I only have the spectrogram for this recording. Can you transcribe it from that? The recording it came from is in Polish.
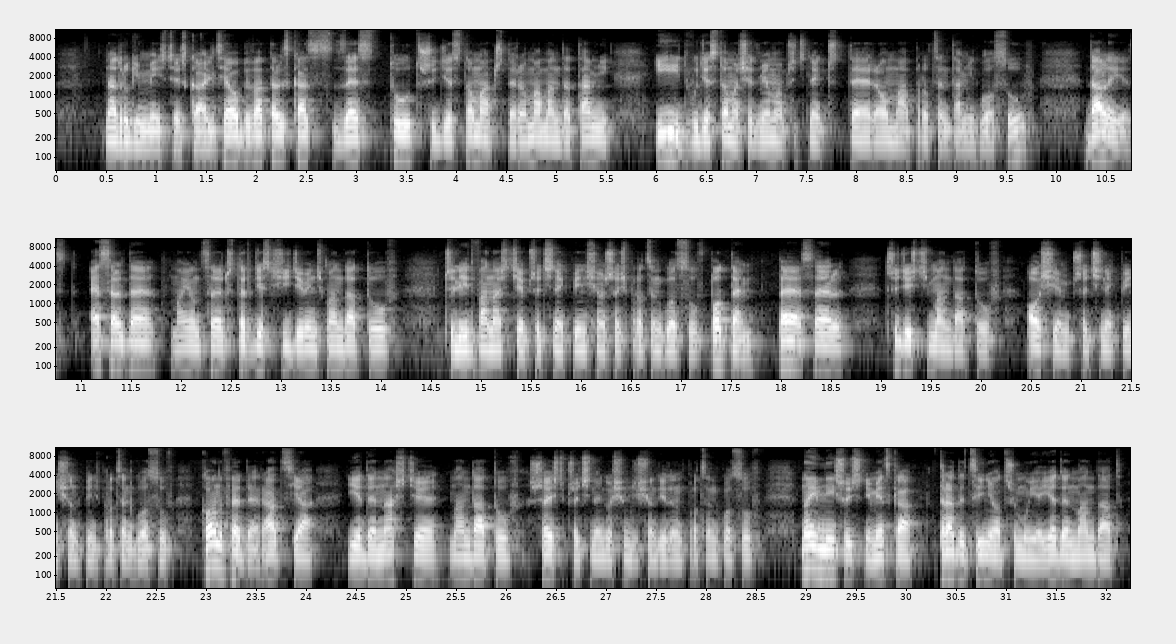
Na drugim miejscu jest Koalicja Obywatelska ze 134 mandatami i 27,4% głosów. Dalej jest SLD mające 49 mandatów, czyli 12,56% głosów. Potem PSL 30 mandatów, 8,55% głosów. Konfederacja 11 mandatów, 6,81% głosów. No i mniejszość niemiecka tradycyjnie otrzymuje jeden mandat.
